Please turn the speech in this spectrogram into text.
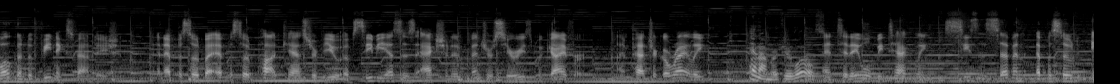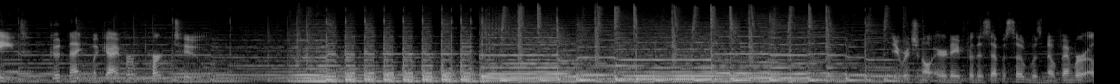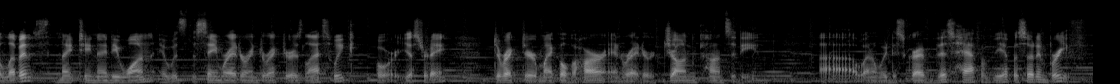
welcome to Phoenix Foundation, an episode by episode podcast review of CBS's action adventure series MacGyver. I'm Patrick O'Reilly, And I'm Richard Wells. and today we'll be tackling Season 7, Episode 8 Good Knight MacGyver Part 2. The original air date for this episode was November 11th, 1991. It was the same writer and director as last week, or yesterday. Director Michael Vejar and writer John Considine. Uh, why don't we describe this half of the episode in brief?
